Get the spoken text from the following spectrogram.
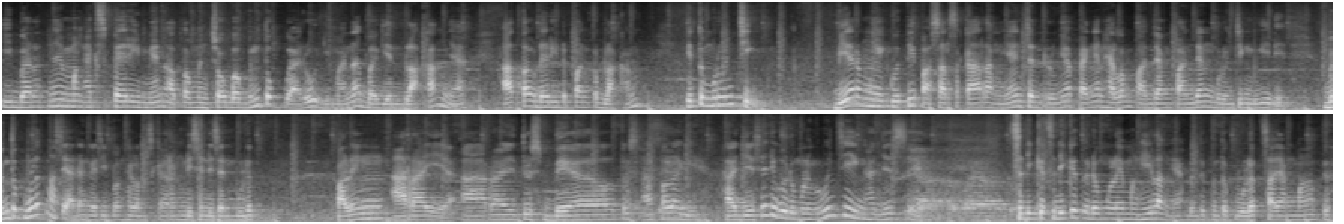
ibaratnya mengeksperimen atau mencoba bentuk baru di mana bagian belakangnya atau dari depan ke belakang itu meruncing biar mengikuti pasar sekarang yang cenderungnya pengen helm panjang-panjang meruncing begini. Bentuk bulat masih ada nggak sih bang helm sekarang desain-desain bulat? Paling arai ya, arai terus bel, terus apa lagi? HJC juga udah mulai meruncing HJC. Iya, Sedikit-sedikit udah mulai menghilang ya bentuk-bentuk bulat sayang banget tuh.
